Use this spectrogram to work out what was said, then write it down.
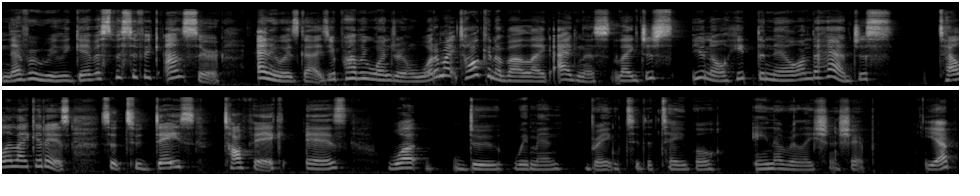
never really gave a specific answer. Anyways guys you're probably wondering what am i talking about? Like agnes like just you know hit the nail on the head. Just tell it like it is. So today's topic is what do women bring to the table in a relationship. Yep,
